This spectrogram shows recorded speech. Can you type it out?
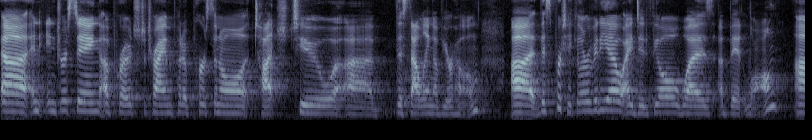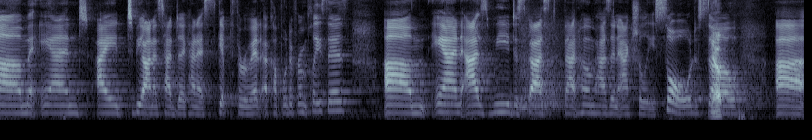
uh, an interesting approach to try and put a personal touch to uh, the selling of your home. Uh, this particular video I did feel was a bit long, um, and I, to be honest, had to kind of skip through it a couple different places. Um, and as we discussed, that home hasn't actually sold, so yep. uh,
